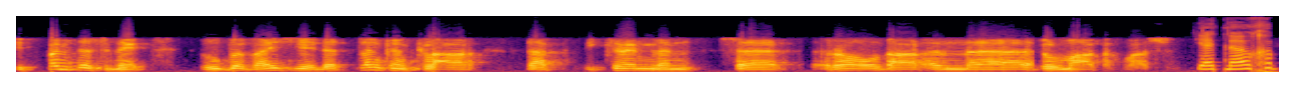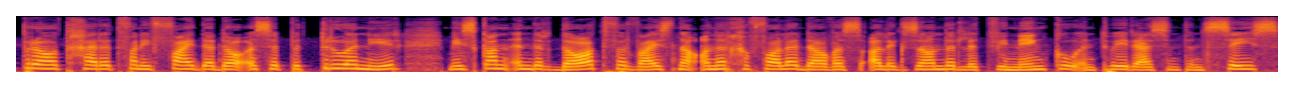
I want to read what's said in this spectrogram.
Die punt is net, hoe bewys jy dit klink en klaar dat die Kremlin se rol daarin uh, doelmatig was? Jy het nou gepraat Gerrit van die feit dat daar is 'n patroon hier. Mens kan inderdaad verwys na ander gevalle. Daar was Alexander Litvinenko in 2006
